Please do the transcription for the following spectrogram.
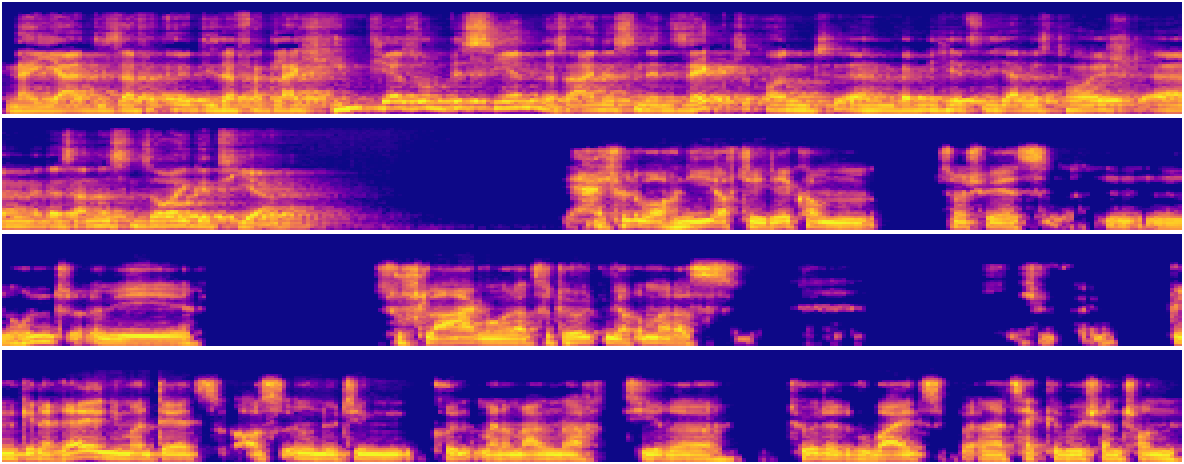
na ja, dieser, äh, dieser Vergleich hinkt ja so ein bisschen. Das eine ist ein Insekt und ähm, wenn mich jetzt nicht alles täuscht, ähm, das andere ist ein Säugetier. ja, ich würde aber auch nie auf die Idee kommen, zum Beispiel jetzt einen Hund irgendwie zu schlagen oder zu töten, wie auch immer. Das ich bin generell niemand, der jetzt aus unnötigen Gründen meiner Meinung nach Tiere tötet, wobei jetzt bei einer Zecke würde ich dann schon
